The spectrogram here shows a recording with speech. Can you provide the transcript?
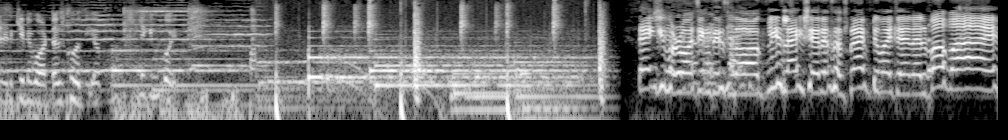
लड़की ने बॉटल खो दिया लेकिन कोई thank you for watching this vlog. Please like share and subscribe to my channel bye bye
